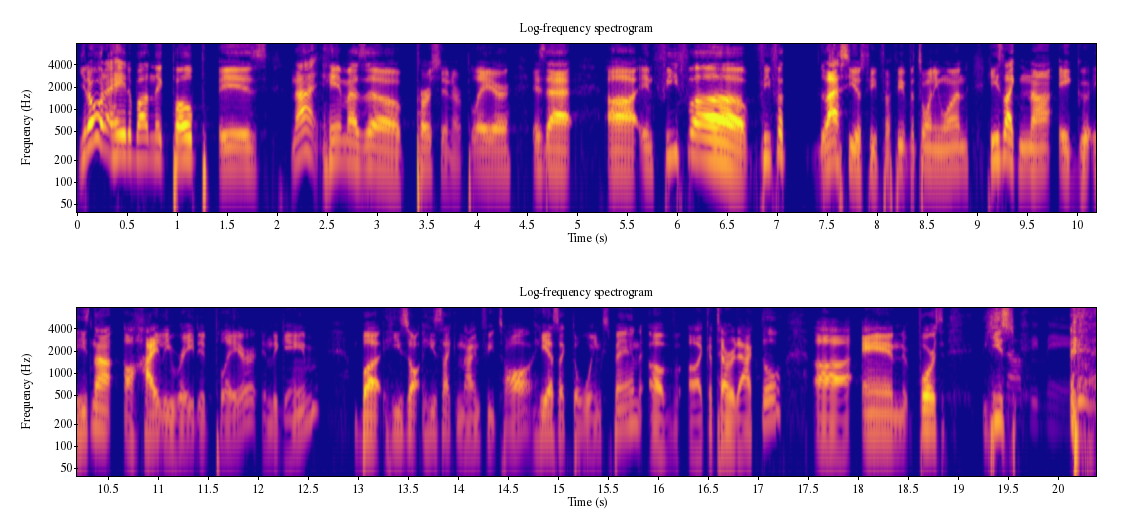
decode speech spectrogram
you know what I hate about Nick Pope is not him as a person or player. Is that uh, in FIFA, FIFA last year's FIFA, FIFA 21, he's like not a good. He's not a highly rated player in the game. But he's he's like nine feet tall. He has like the wingspan of like a pterodactyl, uh, and for he's Not be me.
